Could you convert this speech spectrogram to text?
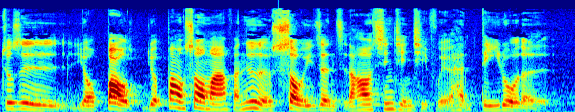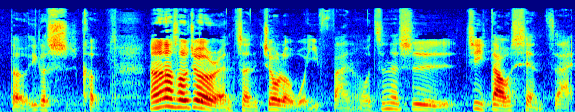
就是有暴有暴瘦吗？反正就是有瘦一阵子，然后心情起伏也很低落的的一个时刻。然后那时候就有人拯救了我一番，我真的是记到现在。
